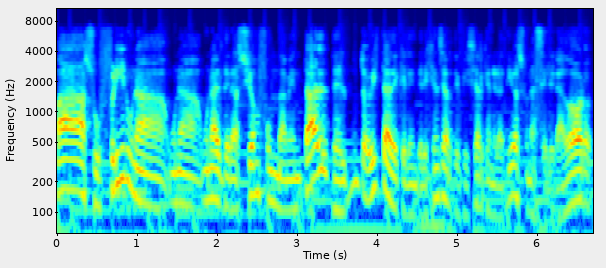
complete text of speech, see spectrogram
va a sufrir una, una, alteración fundamental desde el punto de vista de que la inteligencia artificial generativa es un acelerador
